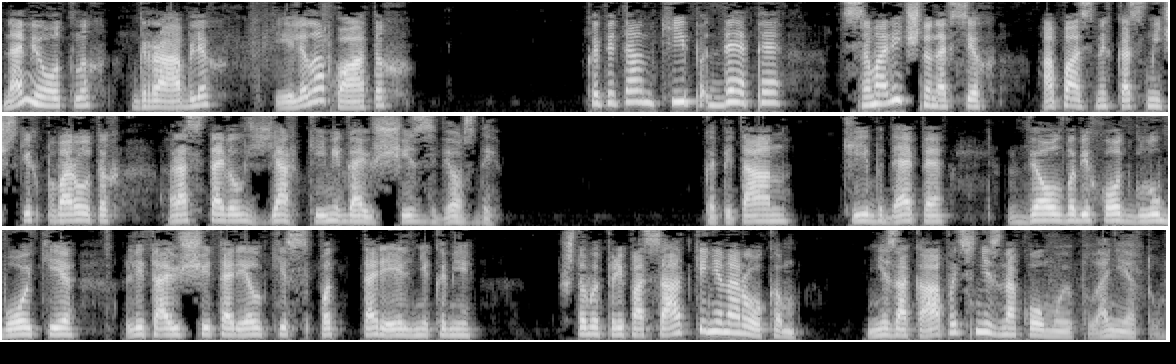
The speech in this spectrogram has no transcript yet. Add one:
на метлах, граблях или лопатах. Капитан Кип Депе самолично на всех опасных космических поворотах расставил яркие мигающие звезды. Капитан Кип Депе ввел в обиход глубокие летающие тарелки с подтарельниками, чтобы при посадке ненароком не закапать незнакомую планету.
